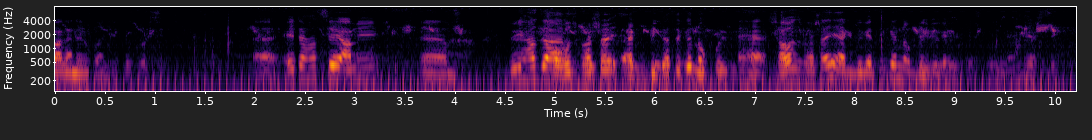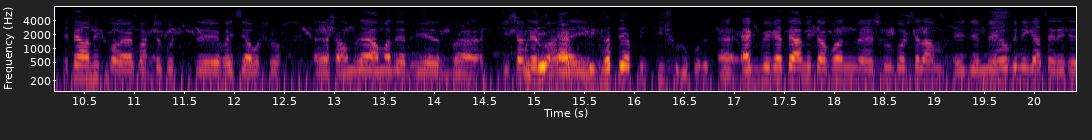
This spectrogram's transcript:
বাগানে রূপান্তরিত করছি। এটা হচ্ছে আমি দুই হাজার সহজ ভাষায় এক বিঘা থেকে নব্বই বিঘা। হ্যাঁ সহজ ভাষায় এক বিঘা থেকে নব্বই বিঘা এটা অনেক কষ্ট করতে হয়েছে অবশ্য। আমরা আমাদের ইয়ে কৃষকের ভাষায় বিঘাতে আপনি কি শুরু করেছেন? এক বিঘাতে আমি তখন শুরু করছিলাম এই যে মেহগনি গাছের এই যে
